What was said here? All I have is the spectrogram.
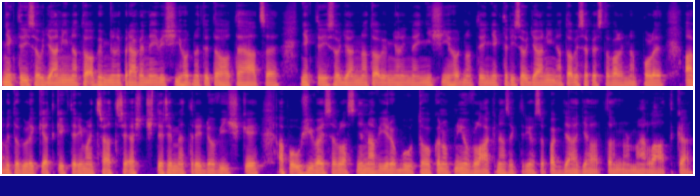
Některý jsou dělaný na to, aby měli právě nejvyšší hodnoty toho THC, některý jsou dělaný na to, aby měli nejnižší hodnoty, některý jsou dělaný na to, aby se pěstovali na poli a aby to byly kytky, které mají třeba 3 až 4 metry do výšky a používají se vlastně na výrobu toho konopného vlákna, ze kterého se pak dělá, dělá ta normální látka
